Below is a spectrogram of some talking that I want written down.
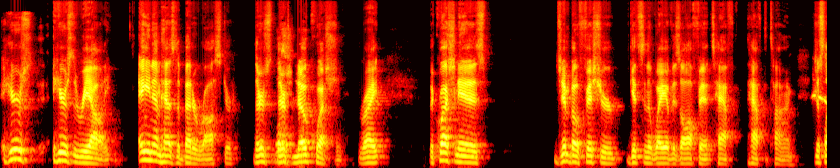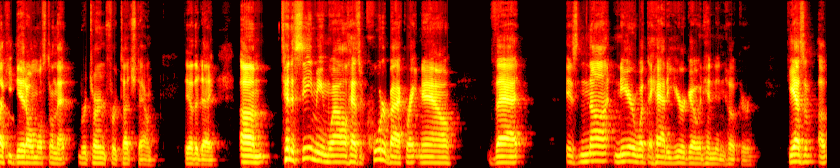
Here's here's the reality: A and M has the better roster. There's there's no question, right? The question is, Jimbo Fisher gets in the way of his offense half half the time just like he did almost on that return for a touchdown the other day. Um, Tennessee, meanwhile, has a quarterback right now that is not near what they had a year ago in Hendon Hooker. He has a, a,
